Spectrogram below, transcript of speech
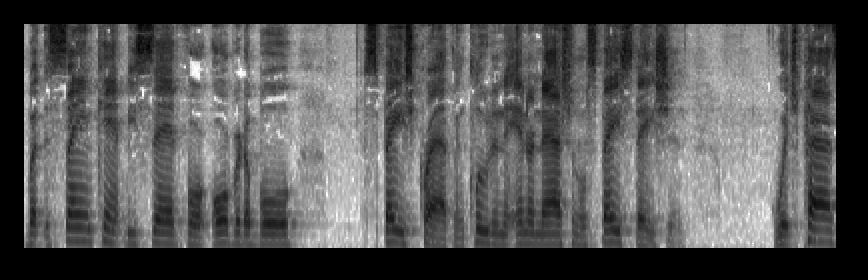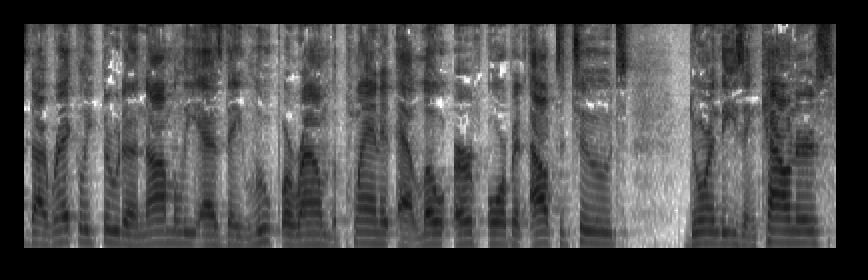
but the same can't be said for orbitable spacecraft, including the International Space Station, which pass directly through the anomaly as they loop around the planet at low Earth orbit altitudes. During these encounters,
